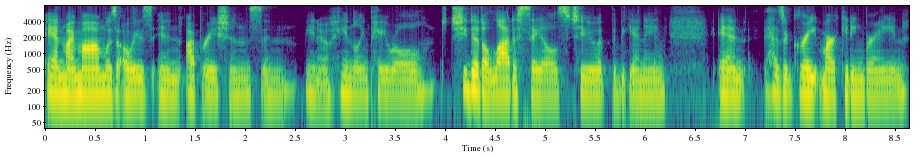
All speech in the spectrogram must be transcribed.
And my mom was always in operations and, you know, handling payroll. She did a lot of sales too at the beginning and has a great marketing brain.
